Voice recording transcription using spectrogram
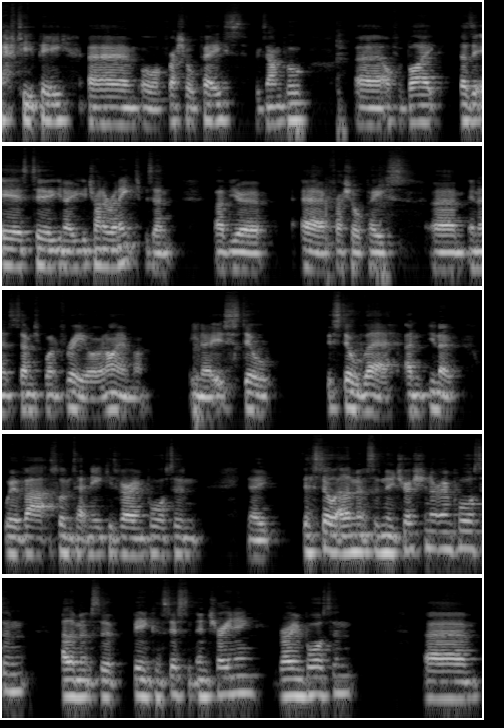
FTP um, or threshold pace, for example, uh, off a bike, as it is to you know you're trying to run 80% of your uh, threshold pace um, in a 70.3 or an Ironman. You know, it's still it's still there, and you know with that, swim technique is very important. You know, there's still elements of nutrition that are important, elements of being consistent in training, very important. Um,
